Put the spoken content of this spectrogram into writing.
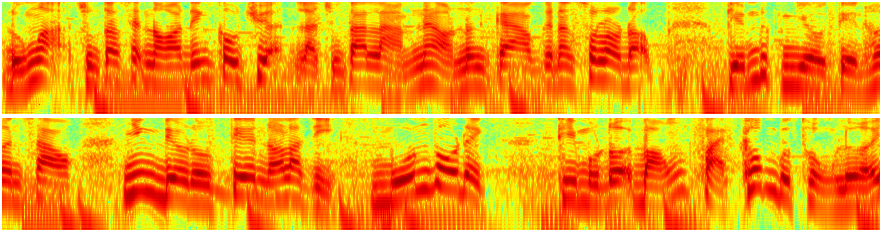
đúng không ạ? Chúng ta sẽ nói đến câu chuyện là chúng ta làm thế nào nâng cao cái năng suất lao động, kiếm được nhiều tiền hơn sau nhưng điều đầu tiên đó là gì? Muốn vô địch thì một đội bóng phải không được thủng lưới.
